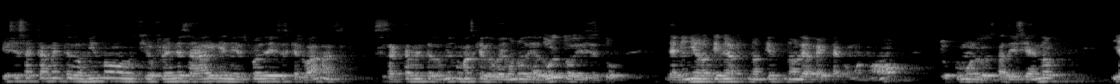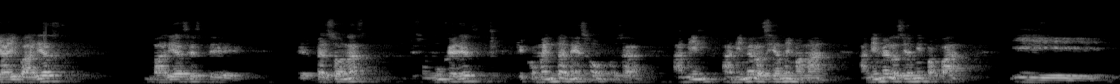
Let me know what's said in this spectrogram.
es exactamente lo mismo si ofendes a alguien y después le dices que lo amas. Es exactamente lo mismo, más que lo ve uno de adulto, dices tú, de niño no, tiene, no, no le afecta, como no, tú como lo estás diciendo, y hay varias, varias este, eh, personas, son mujeres, que comentan eso. O sea, a mí, a mí me lo hacía mi mamá, a mí me lo hacía mi papá. Y,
